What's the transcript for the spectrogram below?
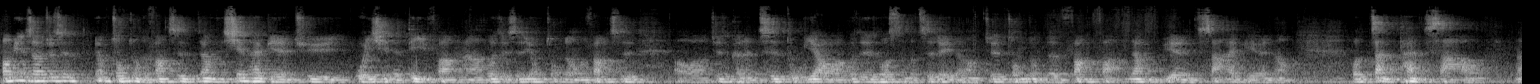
方便杀就是用种种的方式让陷害别人去危险的地方啊，或者是用种种的方式哦，就是可能吃毒药啊，或者是说什么之类的哦，就是种种的方法让别人杀害别人哦，或赞叹杀哦，那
